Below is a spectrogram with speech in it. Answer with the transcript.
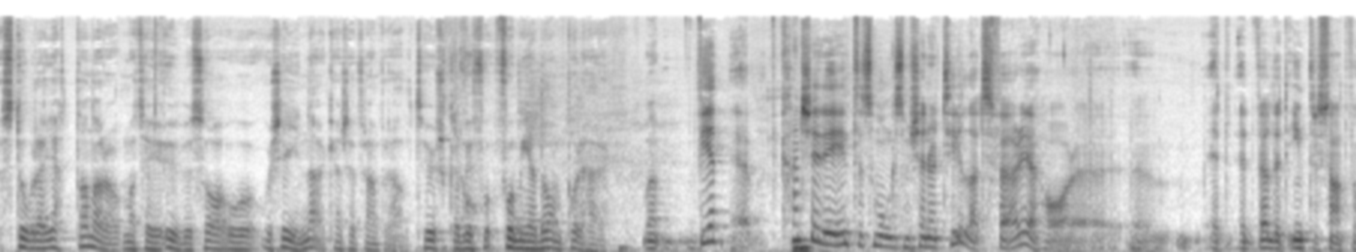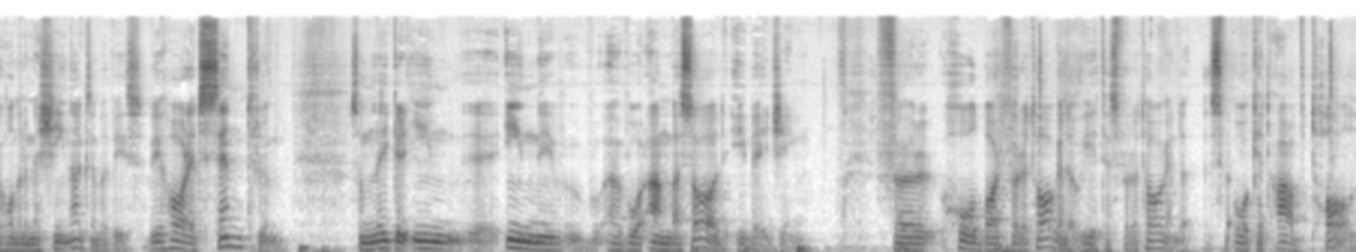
stora jättarna då, man säger USA och, och Kina kanske framför allt. Hur ska vi få, få med dem på det här? Vet, kanske det är inte så många som känner till att Sverige har eh, ett, ett väldigt intressant förhållande med Kina exempelvis. Vi har ett centrum som ligger in, eh, in i vår ambassad i Beijing för hållbart företagande och etiskt företagande och ett avtal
